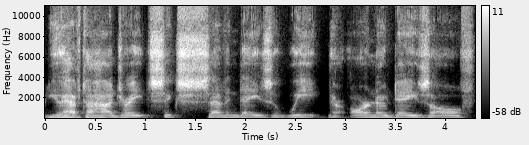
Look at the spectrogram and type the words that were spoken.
you have to hydrate six, seven days a week. There are no days off.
